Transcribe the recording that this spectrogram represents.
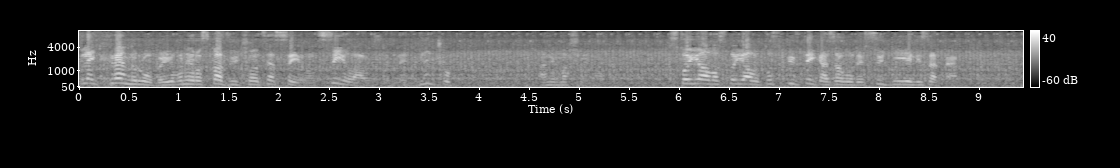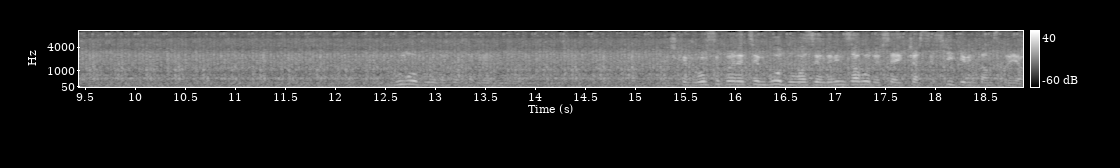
блядь, хрен робить. І вони розказують, що це сила. Сила ось, блядь, нічого, а не машина. Стояло, стояло, то співтика заводив, сьогодні є лізате. Було було такого, що було. Ось перед цим воду возили, він заводився як часто, скільки він там стояв.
